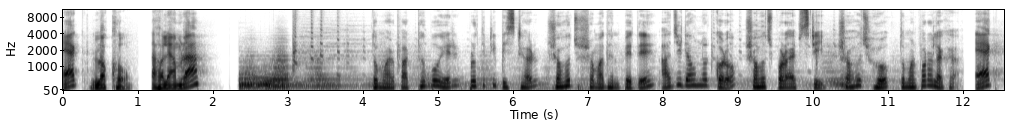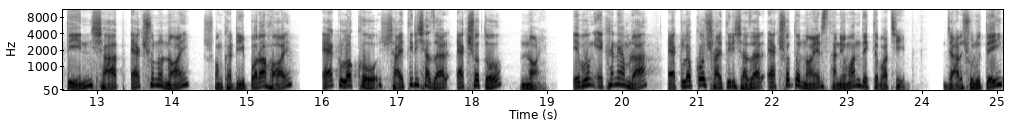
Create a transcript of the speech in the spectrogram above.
এক লক্ষ। তাহলে আমরা তোমার পাঠ্য বইয়ের প্রতিটি পৃষ্ঠার সহজ সমাধান পেতে আজই ডাউনলোড করো সহজ পড়া অ্যাপসটি। সহজ হোক তোমার পড়ালেখা। এক তিন সাত এক শূন্য নয় সংখ্যাটি পড়া হয় এক লক্ষ সাঁত্রিশ হাজার একশত নয়। এবং এখানে আমরা এক লক্ষ সাঁত্রিশ হাজার একশত নয়ের স্থানীয় মান দেখতে পাচ্ছি। যার শুরুতেই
